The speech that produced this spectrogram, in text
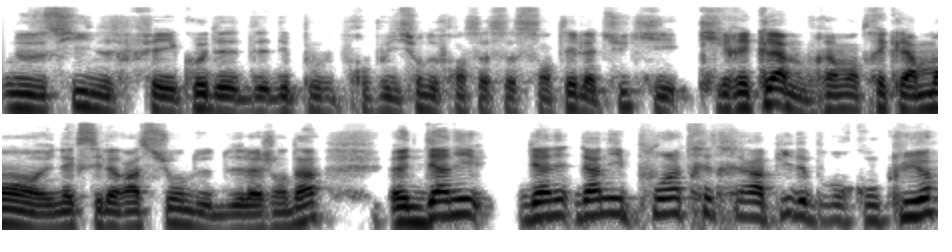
nous aussi, il nous fait écho des, propositions de France Association Santé là-dessus qui, qui, réclament vraiment très clairement une accélération de, l'agenda. Un dernier, dernier, dernier, point très très rapide pour conclure.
